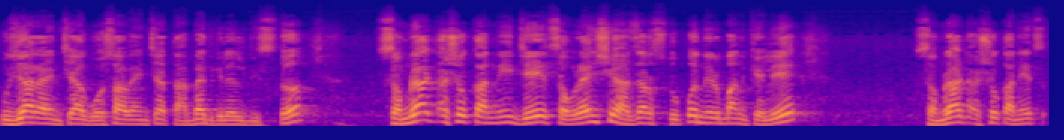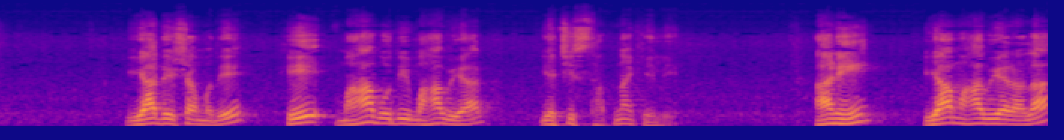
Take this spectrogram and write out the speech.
पुजाऱ्यांच्या गोसाव्यांच्या ताब्यात गेलेलं दिसतं. सम्राट अशोकांनी जे चौऱ्याऐंशी हजार स्तूप निर्माण केले सम्राट अशोकानेच या देशामध्ये हे महाबोधी महाविहार याची स्थापना केली. आणि या महाविहाराला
